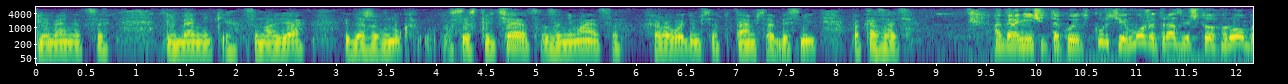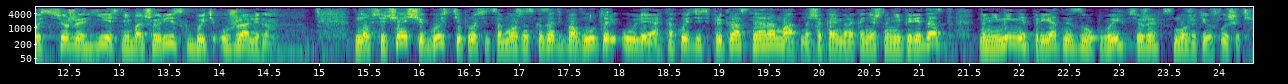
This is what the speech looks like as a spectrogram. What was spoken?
племянницы, племянники, сыновья и даже внук все встречаются, занимаются, хороводимся, пытаемся объяснить, показать. Ограничить такую экскурсию может разве что робость, все же есть небольшой риск быть ужаленным. Но все чаще гости просятся, можно сказать, вовнутрь улья. Какой здесь прекрасный аромат. Наша камера, конечно, не передаст, но не менее приятный звук вы все же сможете услышать.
